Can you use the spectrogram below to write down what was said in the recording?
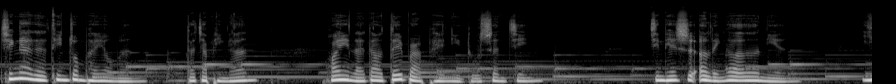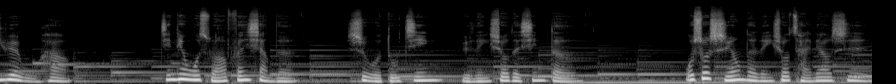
亲爱的听众朋友们，大家平安，欢迎来到 Debra 陪你读圣经。今天是二零二二年一月五号。今天我所要分享的是我读经与灵修的心得。我所使用的灵修材料是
